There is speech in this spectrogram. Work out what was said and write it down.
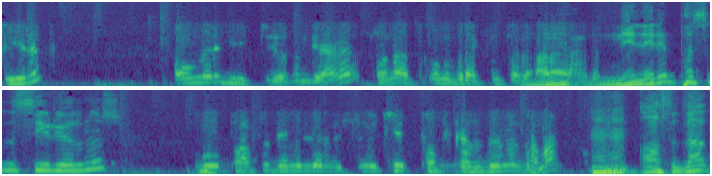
sıyırıp onları biriktiriyordum bir ara. Sonra artık onu bıraktım tabii ara verdim. Nelerin pasını sıyırıyordunuz? Bu paslı demirlerin üstündeki pası kazıdığınız zaman Hı hı. Altından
